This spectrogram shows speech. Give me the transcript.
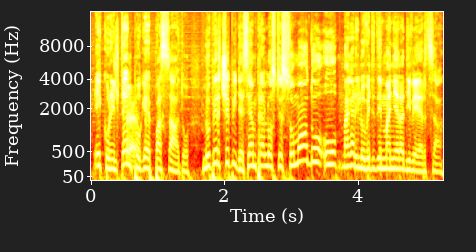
e con il tempo Certo. che è passato, lo percepite sempre allo stesso modo o magari lo vedete in maniera diversa?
